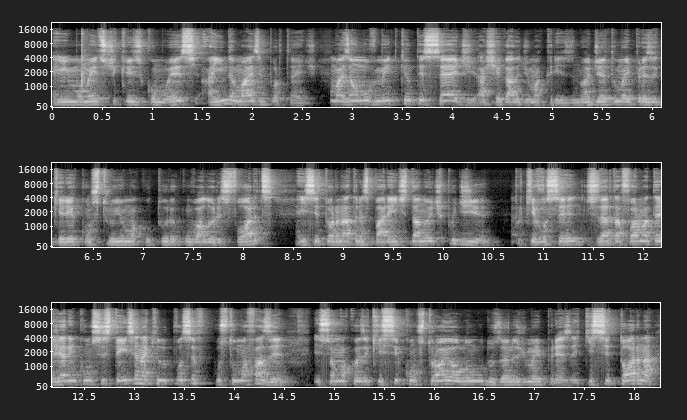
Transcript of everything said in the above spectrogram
Em momentos de crise como esse, ainda mais importante. Mas é um movimento que antecede a chegada de uma crise. Não adianta uma empresa querer construir uma cultura com valores fortes e se tornar transparente da noite para o dia, porque você, de certa forma, até gera inconsistência naquilo que você costuma fazer. Isso é uma coisa que se constrói ao longo dos anos de uma empresa e que se torna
